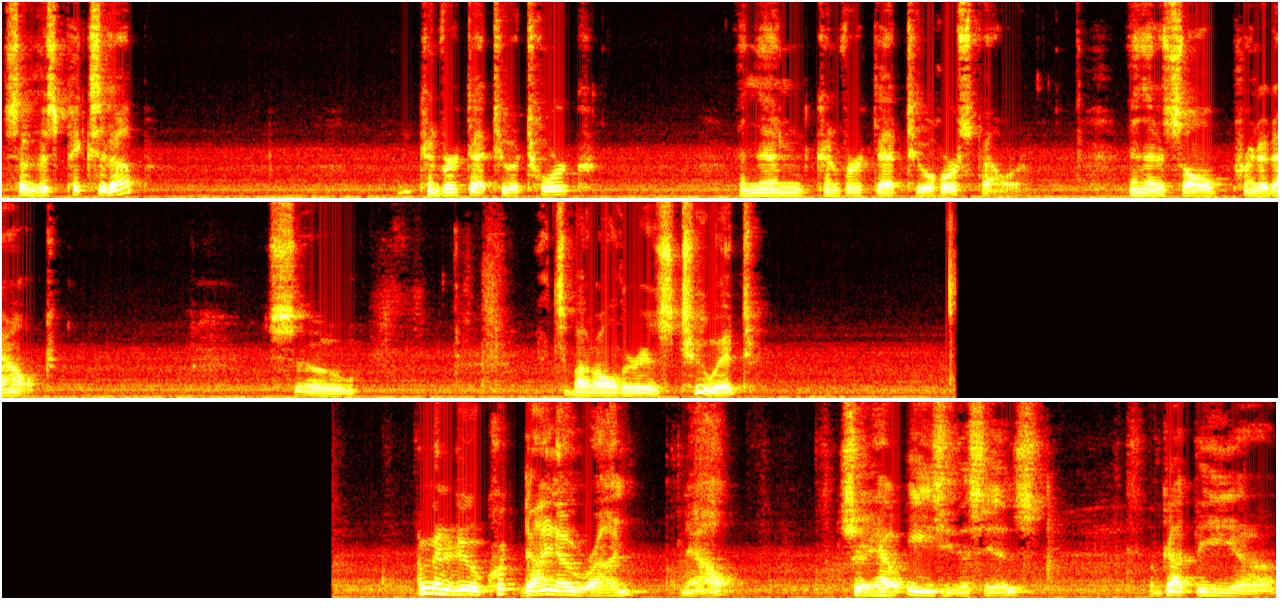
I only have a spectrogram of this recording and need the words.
So this picks it up, convert that to a torque, and then convert that to a horsepower. And then it's all printed out. So that's about all there is to it. I'm going to do a quick dyno run now, show you how easy this is. I've got the uh,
